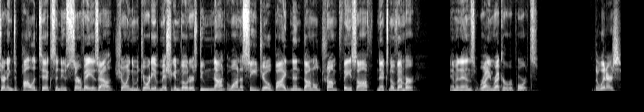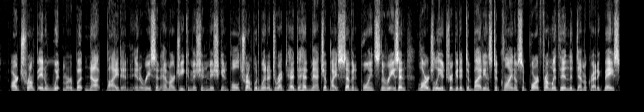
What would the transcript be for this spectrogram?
Turning to politics, a new survey is out showing a majority of Michigan voters do not want to see Joe Biden and Donald Trump face off next November. MNN's Ryan Recker reports. The winners are Trump and Whitmer, but not Biden. In a recent MRG Commission Michigan poll, Trump would win a direct head to head matchup by seven points. The reason? Largely attributed to Biden's decline of support from within the Democratic base.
